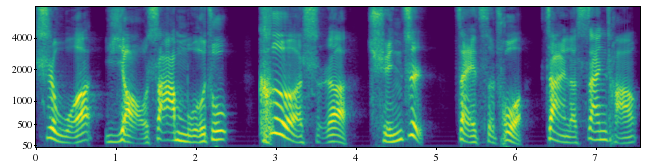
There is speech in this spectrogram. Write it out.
是我咬杀母猪，克使群智，在此处战了三场，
